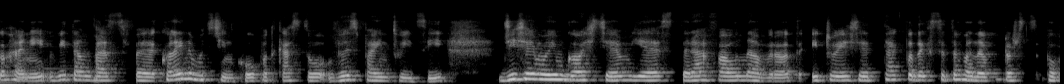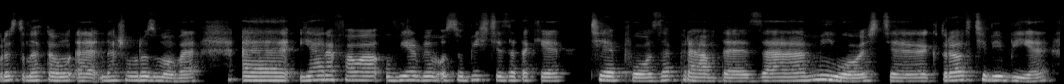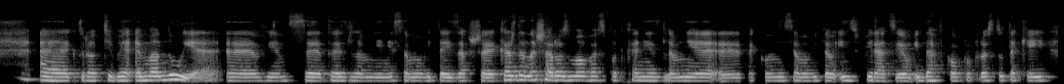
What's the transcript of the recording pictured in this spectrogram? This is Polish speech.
Kochani, witam Was w kolejnym odcinku podcastu Wyspa Intuicji. Dzisiaj moim gościem jest Rafał Nawrot i czuję się tak podekscytowana po prostu na tą e, naszą rozmowę. E, ja Rafała uwielbiam osobiście za takie ciepło, za prawdę, za miłość, e, która od ciebie bije, e, która od ciebie emanuje, e, więc to jest dla mnie niesamowite i zawsze każda nasza rozmowa, spotkanie jest dla mnie taką niesamowitą inspiracją i dawką po prostu takiej.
